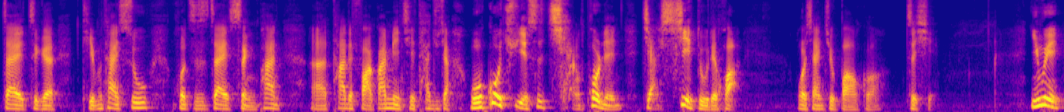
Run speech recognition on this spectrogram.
在这个提摩太书或者是在审判啊他的法官面前，他就讲：我过去也是强迫人讲亵渎的话。我想就包括这些，因为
